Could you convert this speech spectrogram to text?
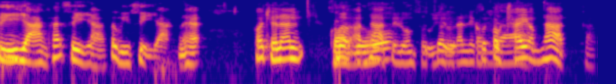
สี่อย่างครับสี่อย่างต้องมีสี่อย่างนะฮะเพราะฉะนั้นความรู้เมื่ออำนาจไปรวมศูนย์อยู่นั้นเนี่ยปัญญาก็ต้องใช้อำนาจครับ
